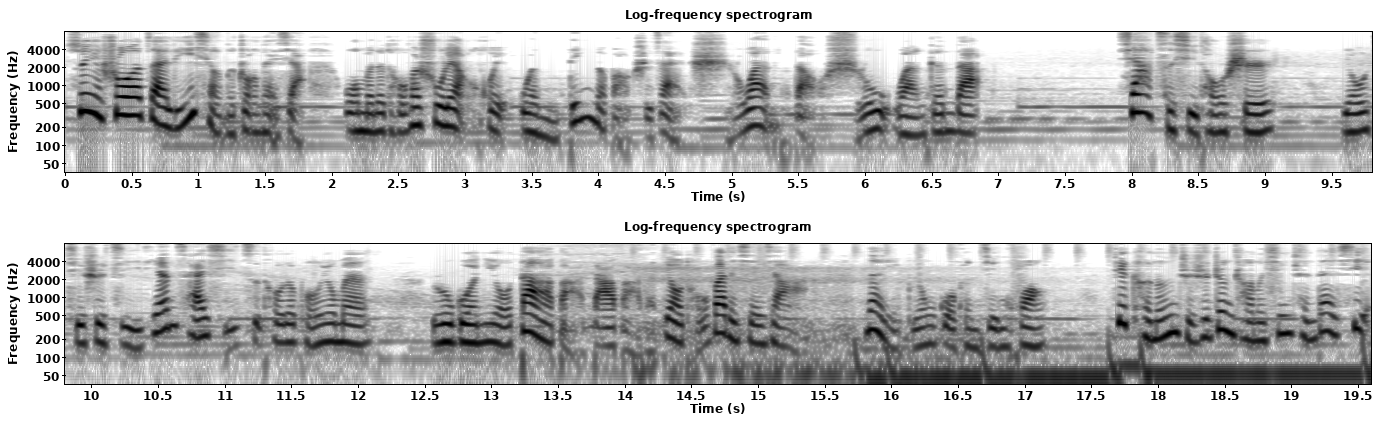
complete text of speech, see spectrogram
所以说，在理想的状态下，我们的头发数量会稳定的保持在十万到十五万根的。下次洗头时，尤其是几天才洗一次头的朋友们，如果你有大把大把的掉头发的现象啊，那也不用过分惊慌，这可能只是正常的新陈代谢。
